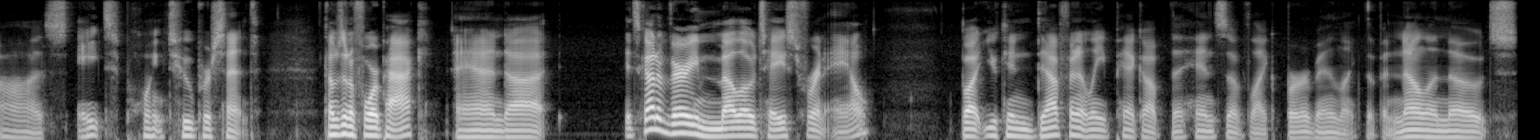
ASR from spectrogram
Uh, it's eight point two percent. Comes in a four pack, and uh, it's got a very mellow taste for an ale, but you can definitely pick up the hints of like bourbon, like the vanilla notes.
